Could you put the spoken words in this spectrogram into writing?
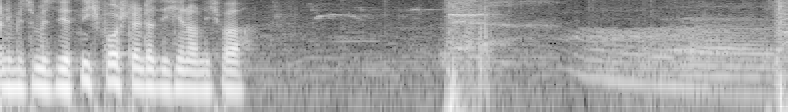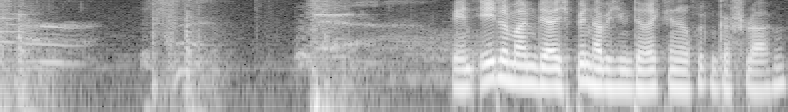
Kann ich mir zumindest jetzt nicht vorstellen, dass ich hier noch nicht war. Wie ein Edelmann, der ich bin, habe ich ihm direkt in den Rücken geschlagen.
